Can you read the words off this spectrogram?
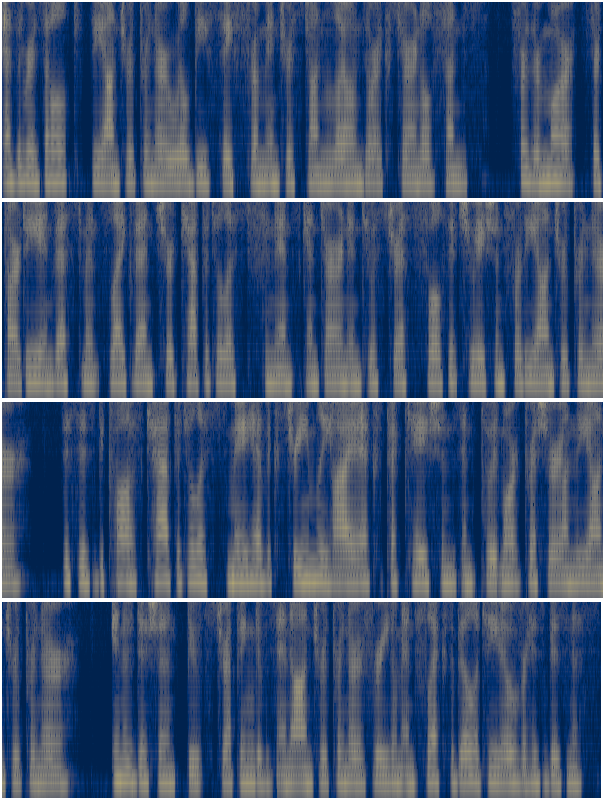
As a result, the entrepreneur will be safe from interest on loans or external funds. Furthermore, third party investments like venture capitalist finance can turn into a stressful situation for the entrepreneur. This is because capitalists may have extremely high expectations and put more pressure on the entrepreneur. In addition, bootstrapping gives an entrepreneur freedom and flexibility over his business.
